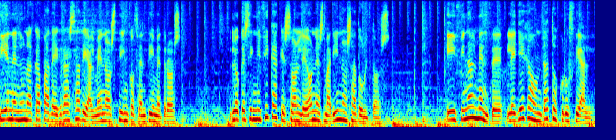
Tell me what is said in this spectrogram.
Tienen una capa de grasa de al menos 5 centímetros, lo que significa que son leones marinos adultos. Y finalmente le llega un dato crucial.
